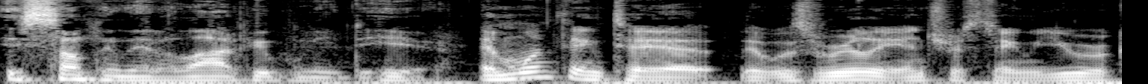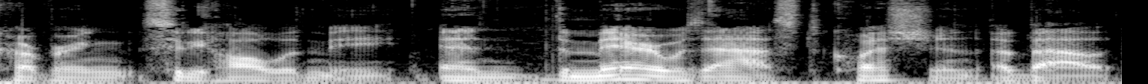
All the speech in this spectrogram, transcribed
is something that a lot of people need to hear. And one thing, Taya, that was really interesting, you were covering City Hall with me, and the mayor was asked a question about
